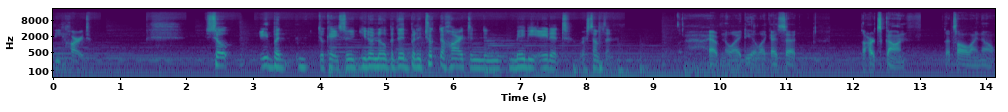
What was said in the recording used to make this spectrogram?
the heart. So, but okay, so you don't know, but but it took the heart and, and maybe ate it or something. I have no idea. Like I said, the heart's gone. That's all I know.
